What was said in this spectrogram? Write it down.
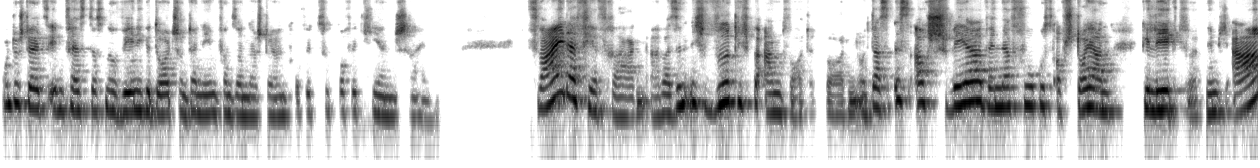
Und du stellst eben fest, dass nur wenige deutsche Unternehmen von Sondersteuern zu profitieren scheinen. Zwei der vier Fragen aber sind nicht wirklich beantwortet worden. Und das ist auch schwer, wenn der Fokus auf Steuern gelegt wird. Nämlich A,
